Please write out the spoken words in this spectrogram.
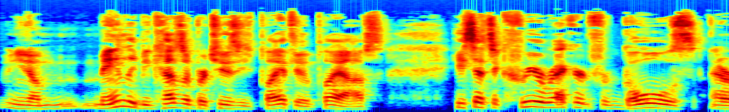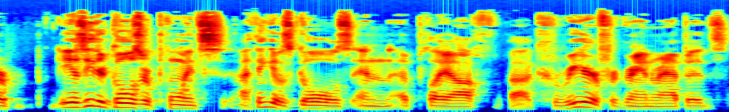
you know mainly because of Bertuzzi's play through the playoffs. He sets a career record for goals, or it was either goals or points. I think it was goals in a playoff uh, career for Grand Rapids,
